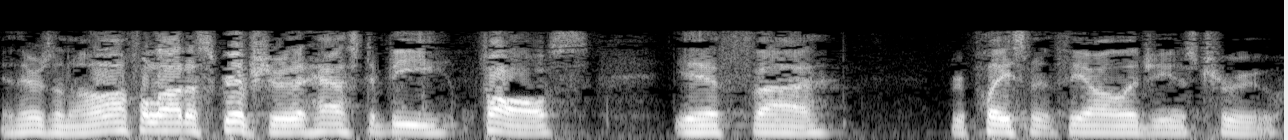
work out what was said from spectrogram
And there's an awful lot of scripture that has to be false if uh, replacement theology is true.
